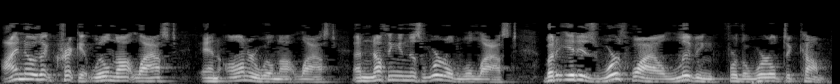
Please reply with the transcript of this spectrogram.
I know that cricket will not last and honor will not last, and nothing in this world will last, but it is worthwhile living for the world to come.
